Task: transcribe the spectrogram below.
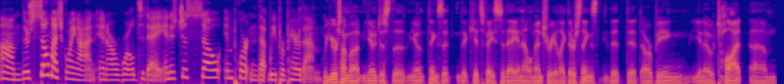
Um, there's so much going on in our world today, and it's just so important that we prepare them. Well, you're talking about you know just the you know things that that kids face today in elementary. Like there's things that that are being you know taught. Um,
